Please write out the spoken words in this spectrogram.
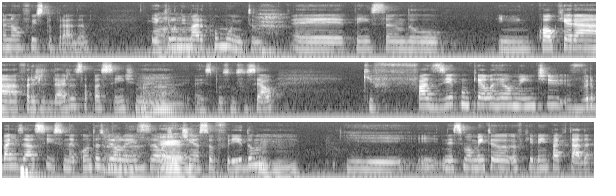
eu não fui estuprada. E Uau. aquilo me marcou muito, é, pensando em qual que era a fragilidade dessa paciente, né, Uhum. a, a exposição social, que fazia com que ela realmente verbalizasse isso, né? Quantas violências ela é. já tinha sofrido. Uhum. E, e nesse momento eu, eu fiquei bem impactada.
